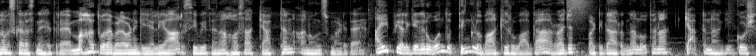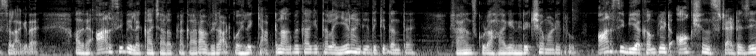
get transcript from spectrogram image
ನಮಸ್ಕಾರ ಸ್ನೇಹಿತರೆ. ಮಹತ್ವದ ಬೆಳವಣಿಗೆಯಲ್ಲಿ ಆರ್ ಸಿ ಬಿ ತನ್ನ ಹೊಸ ಕ್ಯಾಪ್ಟನ್ ಅನೌನ್ಸ್ ಮಾಡಿದೆ. ಐಪಿಎಲ್ಗೆ ಇನ್ನೂ ಒಂದು ತಿಂಗಳು ಬಾಕಿ ಇರುವಾಗ ರಜತ್ ಪಟಿದಾರನ್ನ ನೂತನ ಕ್ಯಾಪ್ಟನ್ ಆಗಿ ಘೋಷಿಸಲಾಗಿದೆ. ಆದರೆ ಆರ್ ಸಿ ಬಿ ಲೆಕ್ಕಾಚಾರದ ಪ್ರಕಾರ ವಿರಾಟ್ ಕೊಹ್ಲಿ ಕ್ಯಾಪ್ಟನ್ ಆಗಬೇಕಾಗಿತ್ತಲ್ಲ, ಏನಾಯ್ತು ಇದಕ್ಕಿದ್ದಂತೆ? ಫ್ಯಾನ್ಸ್ ಕೂಡ ಹಾಗೆ ನಿರೀಕ್ಷೆ ಮಾಡಿದ್ರು. ಆರ್ ಸಿ ಬಿಯ complete action strategy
